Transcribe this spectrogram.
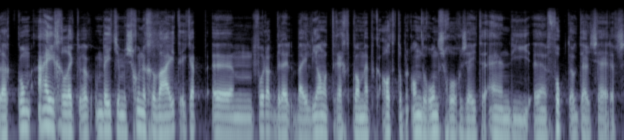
Dat komt eigenlijk een beetje mijn schoenen gewaaid. Ik heb, ehm, voordat ik bij, Lianne terecht kwam, heb ik altijd op een andere hondschool gezeten. En die eh fokte ook Duitse herders.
